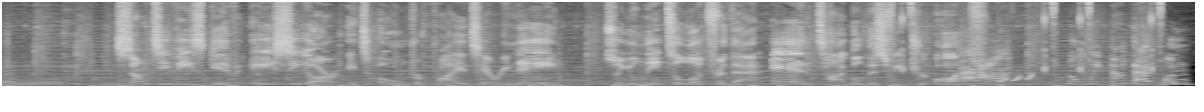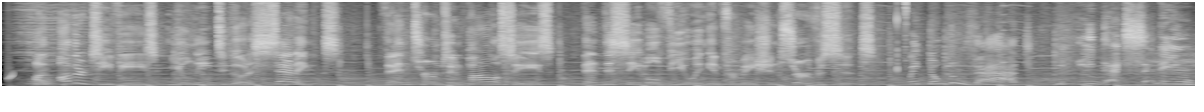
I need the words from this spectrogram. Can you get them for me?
menu. Some TVs give ACR its own proprietary name, so you'll need to look for that and toggle this feature off. Ah! No, wait, not that one. On other TVs, you'll need to go to Settings, then Terms and Policies, then Disable Viewing Information Services. Wait, don't do that. We need that setting.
